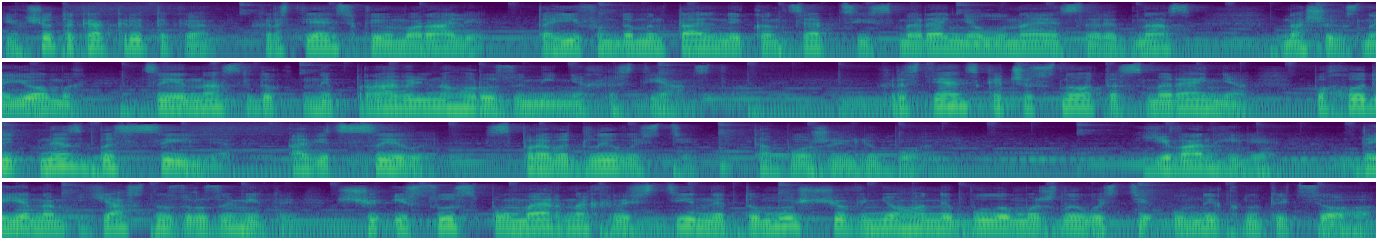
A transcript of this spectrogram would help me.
Якщо така критика християнської моралі та її фундаментальної концепції смирення лунає серед нас, наших знайомих, це є наслідок неправильного розуміння християнства. Християнська чеснота смирення походить не з безсилля, а від сили, справедливості та Божої любові. Євангеліє дає нам ясно зрозуміти, що Ісус помер на Христі не тому, що в нього не було можливості уникнути цього,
